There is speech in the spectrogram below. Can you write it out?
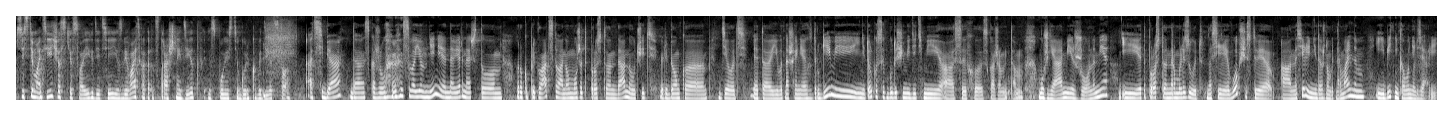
систематически своих детей избивать, как этот страшный дед из повести Горького детства от себя, да, скажу свое мнение, наверное, что рукоприкладство, оно может просто, да, научить ребенка делать это и в отношениях с другими, и не только с их будущими детьми, а с их, скажем, там, мужьями, женами. И это просто нормализует насилие в обществе, а насилие не должно быть нормальным, и бить никого нельзя. И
